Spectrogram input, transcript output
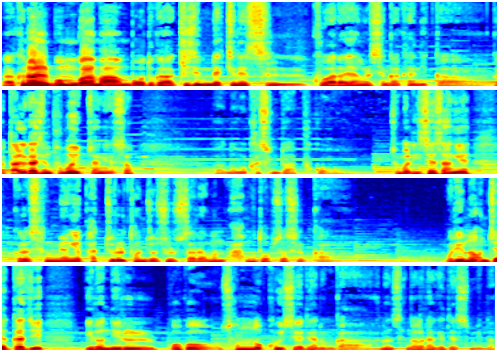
아, 그날 몸과 마음 모두가 기진맥진했을 구하라 양을 생각하니까 그딸 가진 부모 입장에서 어, 너무 가슴도 아프고 정말 이 세상에 그런 생명의 밧줄을 던져줄 사람은 아무도 없었을까. 우리는 언제까지 이런 일을 보고 손 놓고 있어야 되는가 하는 생각을 하게 됐습니다.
